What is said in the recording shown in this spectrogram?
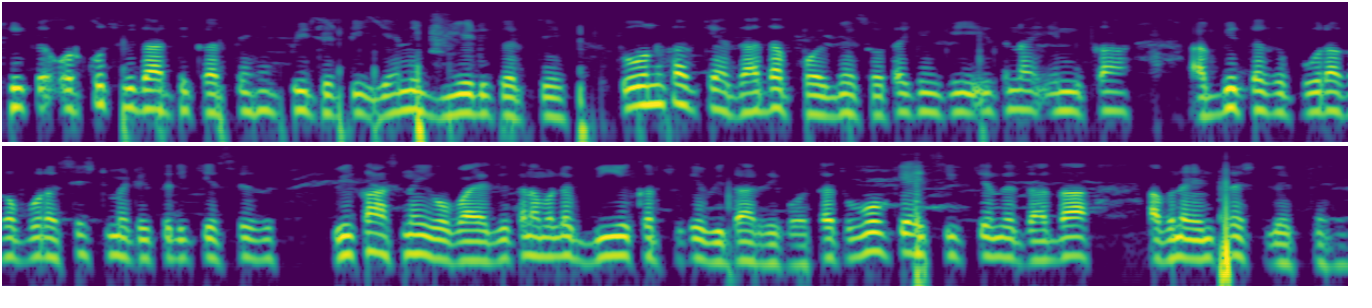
ठीक है, और कुछ विद्यार्थी करते हैं पीटीटी यानी बीएड करते हैं तो उनका क्या ज़्यादा प्रोग्रेस होता है? क्योंकि इतना इनका अभी तक पूरा का पूरा सिस्टमेटिक तरीके से विकास नहीं हो पाया, जितना मतलब बीए कर चुके विद्यार्थी को होता है तो वो क्या इस चीज़ के अंदर ज़्यादा अपना इंटरेस्ट लेते हैं?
